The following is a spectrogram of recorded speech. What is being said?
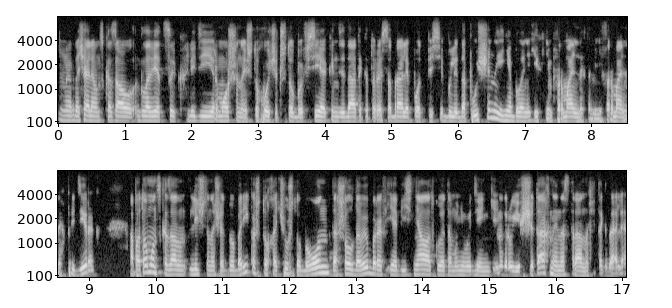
Вначале он сказал главе ЦИК Лидии Ермошиной, что хочет, чтобы все кандидаты, которые собрали подписи, были допущены и не было никаких неформальных там, неформальных придирок. А потом он сказал лично насчет Бабарика, что хочу, чтобы он дошел до выборов и объяснял, откуда там у него деньги на других счетах, на иностранных и так далее.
